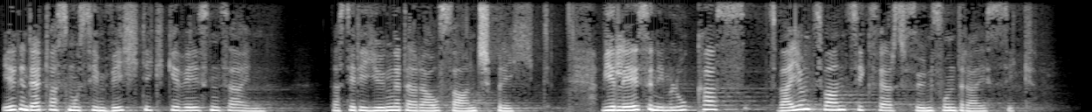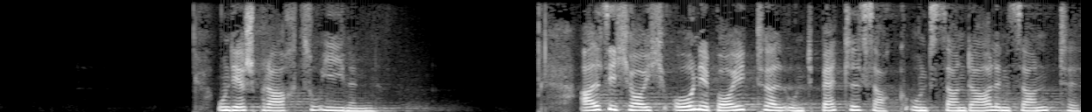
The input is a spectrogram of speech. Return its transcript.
Irgendetwas muss ihm wichtig gewesen sein, dass er die Jünger darauf anspricht. Wir lesen im Lukas 22, Vers 35. Und er sprach zu ihnen, als ich euch ohne Beutel und Bettelsack und Sandalen sandte,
